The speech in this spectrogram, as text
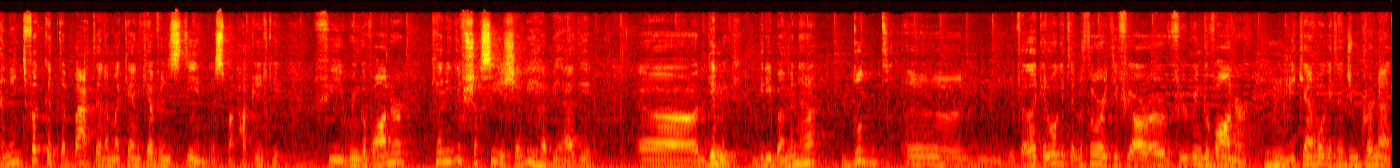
أنا أنت فكر تبعته لما كان كيفن ستين اسمه الحقيقي في رينج اوف اونر كان يضيف شخصية شبيهة بهذه آه ال gimmick قريبة منها ضد آه في ذاك الوقت ال authority في آر في رينج اوف اونر اللي كان وقتها جيم كورنات.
